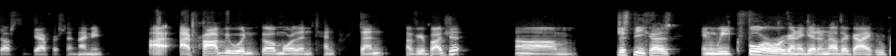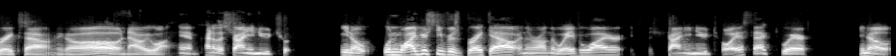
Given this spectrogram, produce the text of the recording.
Justin Jefferson. I mean, I, I probably wouldn't go more than 10% of your budget. Um, just because in week four, we're going to get another guy who breaks out and we go, oh, now we want him. Kind of the shiny new, cho- you know, when wide receivers break out and they're on the waiver wire, it's the shiny new toy effect where, you know,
